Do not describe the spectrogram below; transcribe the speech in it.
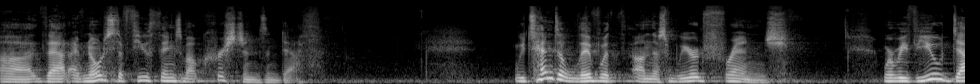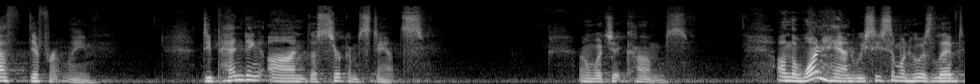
uh, that I've noticed a few things about Christians and death. We tend to live with, on this weird fringe where we view death differently, depending on the circumstance on which it comes. On the one hand, we see someone who has lived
